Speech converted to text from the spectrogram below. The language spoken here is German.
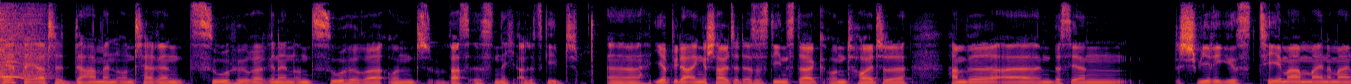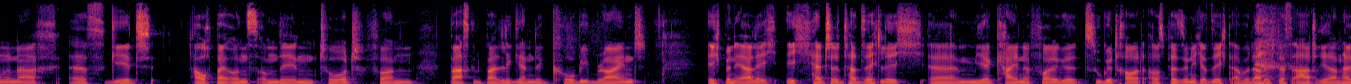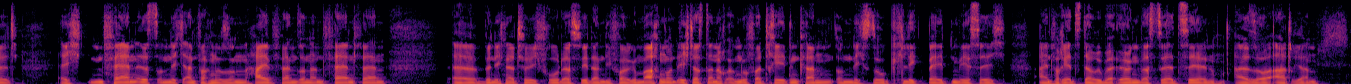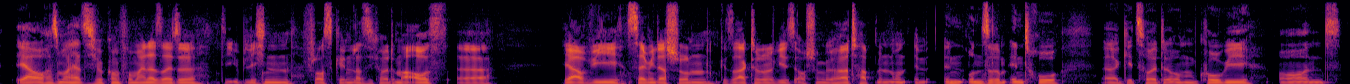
Sehr verehrte Damen und Herren, Zuhörerinnen und Zuhörer und was es nicht alles gibt. Äh, ihr habt wieder eingeschaltet, es ist Dienstag und heute haben wir äh, ein bisschen schwieriges Thema meiner Meinung nach. Es geht auch bei uns um den Tod von Basketballlegende Kobe Bryant. Ich bin ehrlich, ich hätte tatsächlich äh, mir keine Folge zugetraut aus persönlicher Sicht, aber dadurch, dass Adrian halt echt ein Fan ist und nicht einfach nur so ein Hype-Fan, sondern Fan-Fan, äh, bin ich natürlich froh, dass wir dann die Folge machen und ich das dann auch irgendwo vertreten kann und nicht so Clickbait-mäßig einfach jetzt darüber irgendwas zu erzählen. Also, Adrian. Ja, auch erstmal herzlich willkommen von meiner Seite. Die üblichen Floskeln lasse ich heute mal aus. Äh, ja, wie Sammy das schon gesagt hat oder wie ihr es auch schon gehört habt, in, in, in unserem Intro äh, geht es heute um Kobe und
